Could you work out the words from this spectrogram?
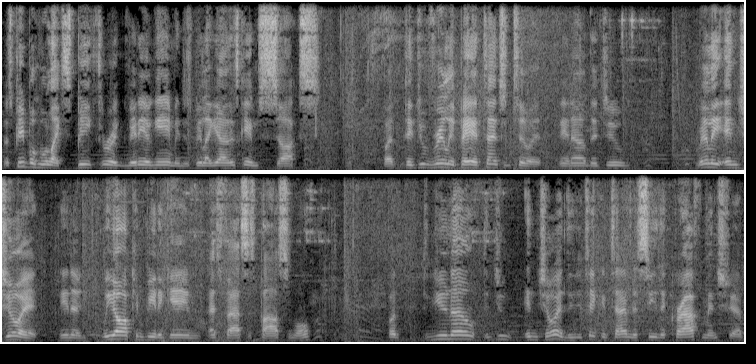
There's people who like speak through a video game and just be like, "Yeah, this game sucks." But did you really pay attention to it? You know, did you really enjoy it? You know, we all can beat a game as fast as possible. But did you know, did you enjoy it? Did you take your time to see the craftsmanship,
